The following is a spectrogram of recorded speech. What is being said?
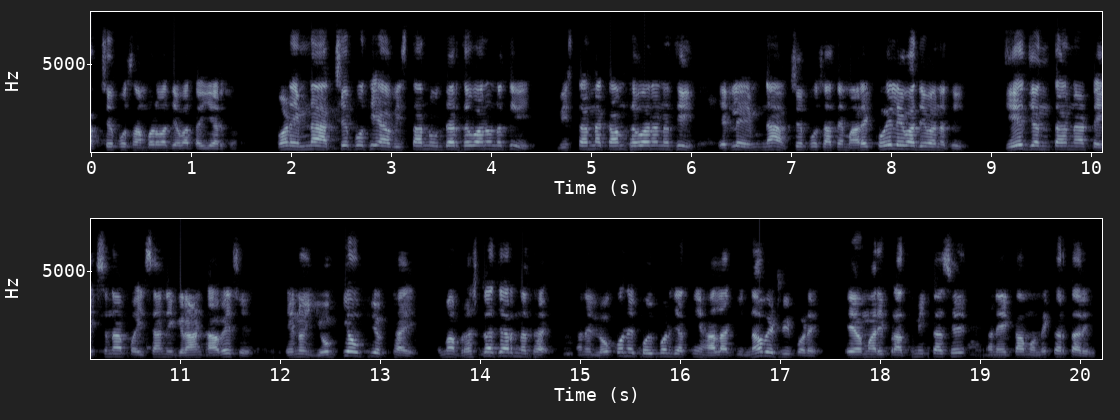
આક્ષેપો સાંભળવા જવા તૈયાર છું. પણ એમના આક્ષેપોથી આ વિસ્તારનો ઉદ્ધાર થવાનો નથી વિસ્તારના કામ થવાના નથી એટલે એમના આક્ષેપો સાથે મારે કોઈ લેવા દેવા નથી. જે જનતાના ટેક્સના પૈસાની ગ્રાન્ટ આવે છે એનો યોગ્ય ઉપયોગ થાય, એમાં ભ્રષ્ટાચાર ન થાય અને લોકોને કોઈ પણ જાતની હાલાકી ન વેઠવી પડે, એ અમારી પ્રાથમિકતા છે અને એ કામ અમે કરતા રહીશું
